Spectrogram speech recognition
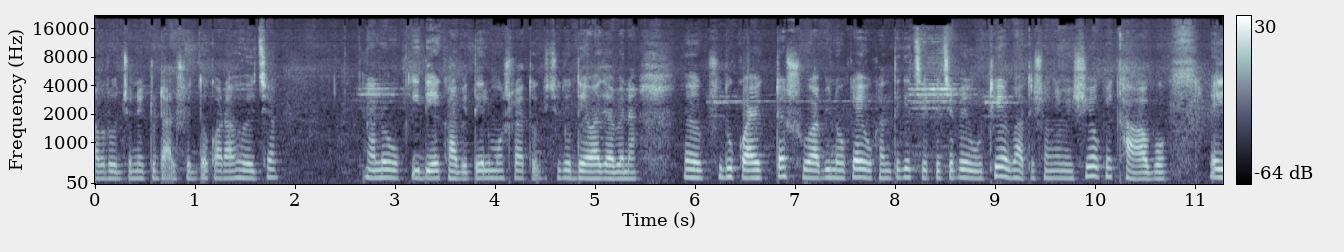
আবার ওর জন্য একটু ডাল সেদ্ধ করা হয়েছে। নাহলে ও কী দিয়ে খাবে? তেল মশলা তো কিছু তো দেওয়া যাবে না। শুধু কয়েকটা সোয়াবিন ওকে ওখান থেকে চেপে চেপে উঠিয়ে আর ভাতের সঙ্গে মিশিয়ে ওকে খাওয়াবো। এই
